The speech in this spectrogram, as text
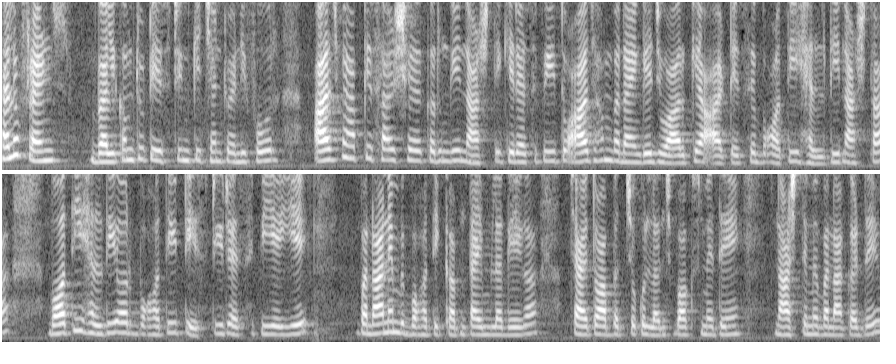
Hello friends, welcome to taste in kitchen 24 आज मैं आपके साथ शेयर करूँगी नाश्ते की रेसिपी। तो आज हम बनाएँगे ज्वार के आटे से बहुत ही हेल्दी नाश्ता, बहुत ही हेल्दी और बहुत ही टेस्टी रेसिपी है ये। बनाने में बहुत ही कम टाइम लगेगा। चाहे तो आप बच्चों को लंच बॉक्स में दें, नाश्ते में बना कर दें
